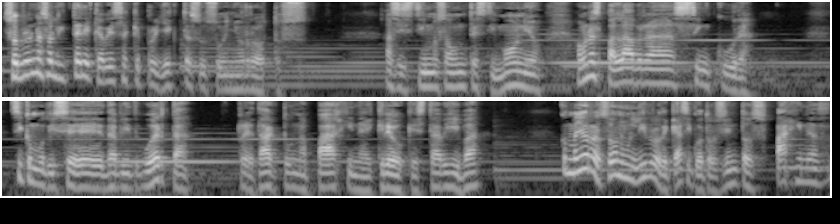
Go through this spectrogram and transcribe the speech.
sobre una solitaria cabeza que proyecta sus sueños rotos. Asistimos a un testimonio, a unas palabras sin cura, si como dice David Huerta, redacto una página y creo que está viva, con mayor razón un libro de casi 400 páginas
